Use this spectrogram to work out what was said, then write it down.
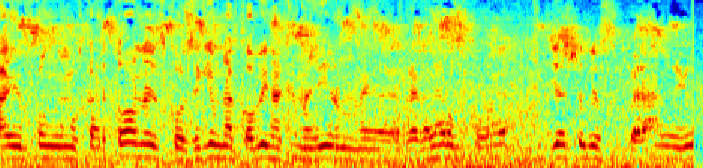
ahí pongo unos cartones, conseguí una cobija que me dieron, me regalaron por ahí. Ya estoy desesperado. Yo.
